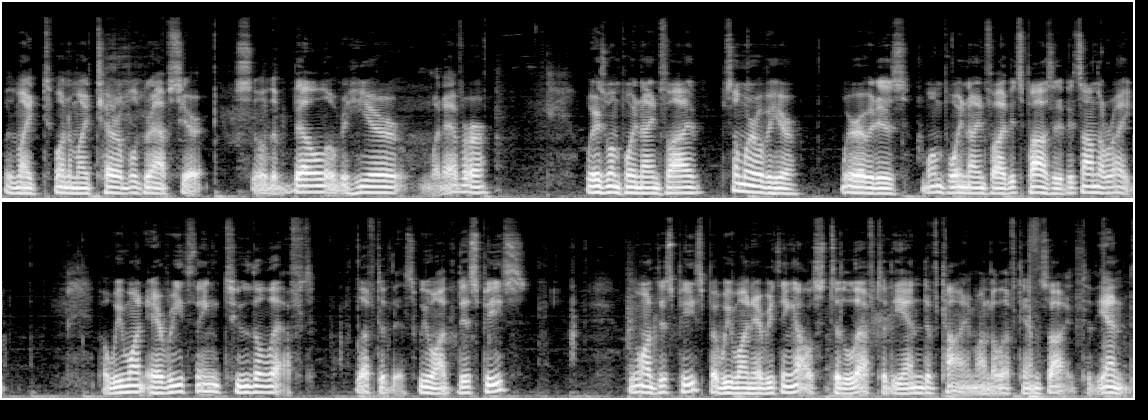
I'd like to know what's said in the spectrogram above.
with my one of my terrible graphs here. So the bell over here, whatever. Where's 1.95? Somewhere over here, wherever it is, 1.95. It's positive, it's on the right. But we want everything to the left, left of this. We want this piece, we want this piece, but we want everything else to the left, to the end of time on the left-hand side, to the end.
